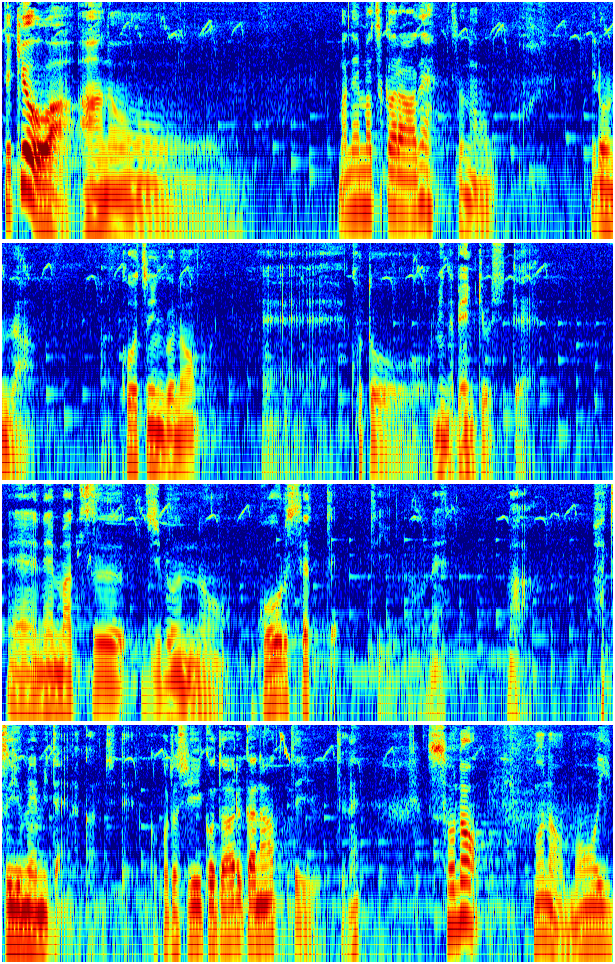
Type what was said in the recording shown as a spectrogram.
で今日はあのー、まあ、年末からねそのいろんなコーチングの、えー、ことをみんな勉強して、えー、年末自分のゴール設定っていうのをねまあ初夢みたいな感じで今年いいことあるかなって言ってねそのものをもう一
